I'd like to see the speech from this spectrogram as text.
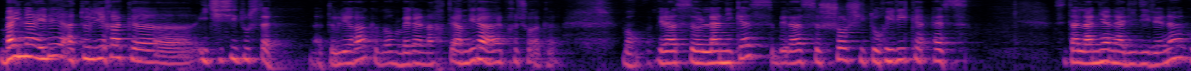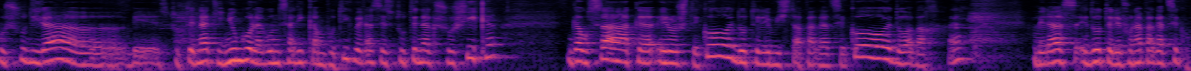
Baina ere, atelierak uh, itxi zituzten. Atelierak, bon, beren artean dira, eh, presoak. Bon, beraz, lanik ez, beraz, sos iturririk ez. Zeta lanian ari direnak, usu dira, uh, ez dutenak inungo laguntzarik kanputik, beraz, ez dutenak sosik, gauzak erosteko, edo telebista pagatzeko, edo abar. Eh? Beraz, edo telefona pagatzeko.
